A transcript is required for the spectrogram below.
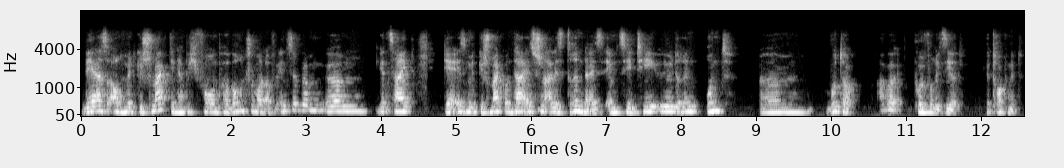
Der ist auch mit Geschmack. Den habe ich vor ein paar Wochen schon mal auf Instagram ähm, gezeigt. Der ist mit Geschmack und da ist schon alles drin. Da ist MCT-Öl drin und ähm, Butter, aber pulverisiert, getrocknet.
